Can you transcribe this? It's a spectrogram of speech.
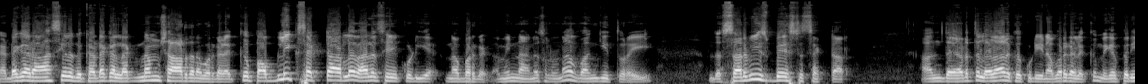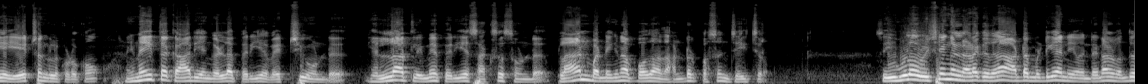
கடக ராசி அல்லது கடக லக்னம் சார்ந்த நபர்களுக்கு பப்ளிக் செக்டாரில் வேலை செய்யக்கூடிய நபர்கள். ஐ மீன் நான் என்ன சொல்கிறேன்னா வங்கித்துறை இந்த சர்வீஸ் பேஸ்டு செக்டார் அந்த இடத்துலலாம் இருக்கக்கூடிய நபர்களுக்கு மிகப்பெரிய ஏற்றங்கள் கொடுக்கும். நினைத்த காரியங்களில் பெரிய வெற்றி உண்டு. எல்லாத்துலேயுமே பெரிய சக்ஸஸ் உண்டு. பிளான் பண்ணிங்கன்னா போதும் அது ஹண்ட்ரட் பர்சன்ட் ஜெயிச்சிடும் ஸோ இவ்வளோ விஷயங்கள் நடக்குதுன்னா ஆட்டோமேட்டிக்காக நீ ரெண்டு நாள் வந்து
